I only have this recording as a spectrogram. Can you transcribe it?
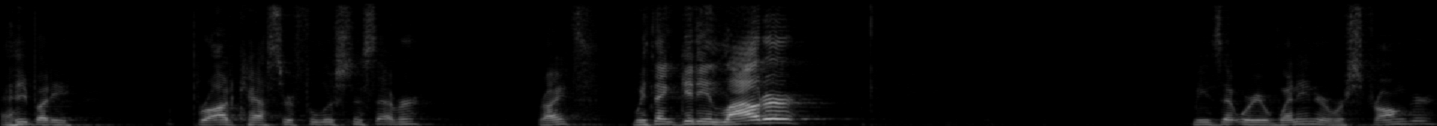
Anybody broadcast their foolishness ever? Right? We think getting louder means that we're winning or we're stronger.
